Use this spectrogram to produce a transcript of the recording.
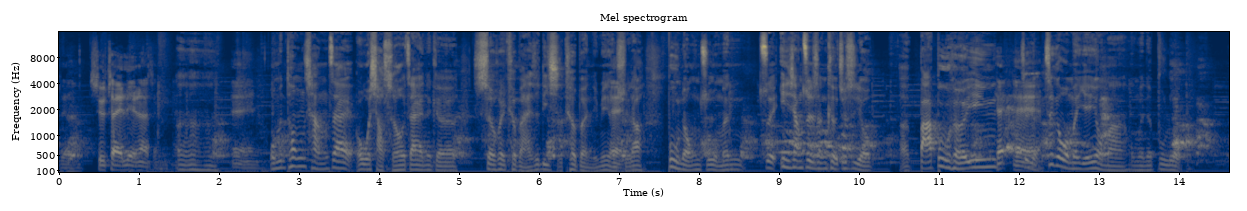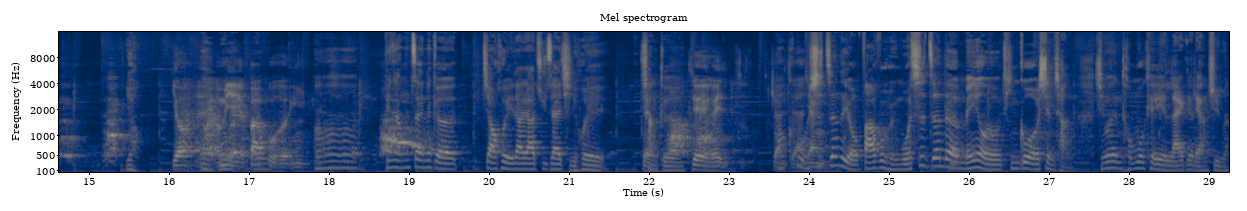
的，蔬菜类那种的，嗯嗯嗯。嗯，我们通常在、哦我小时候在那个社会课本还是历史课本里面有学到布农族，我们最印象最深刻就是有呃八部合音，哎哎。这个这个我们也有吗？我们的部落？有。有，哎我们也有八部合音，哦。平常在那个教会大家聚在一起会唱歌，对，会这样子啊，好酷，是真的有八部合音，我是真的没有听过现场。请问头目可以来个两句吗？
